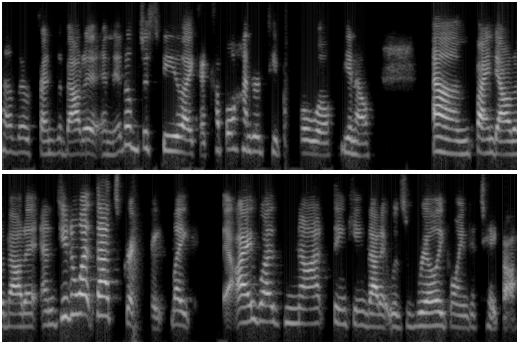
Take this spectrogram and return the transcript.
tell their friends about it. And it'll just be like a couple hundred people will, you know, um, find out about it. And you know what? That's great. Like, I was not thinking that it was really going to take off.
